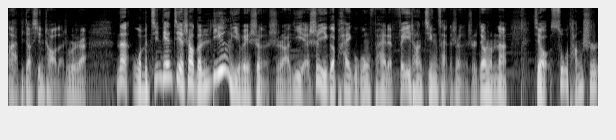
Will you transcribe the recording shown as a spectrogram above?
啊比较新潮的，是不是？那我们今天介绍的另一位摄影师啊，也是一个拍故宫拍的非常精彩的摄影师，叫什么呢？叫苏唐诗。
